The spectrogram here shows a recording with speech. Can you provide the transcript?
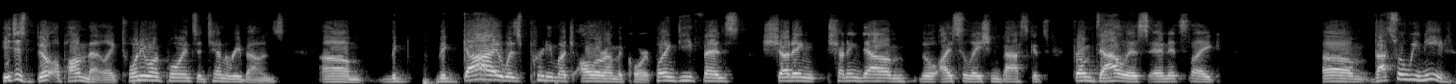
he just built upon that, like 21 points and 10 rebounds. Um, the the guy was pretty much all around the court, playing defense, shutting shutting down the isolation baskets from Dallas, and it's like, um, that's what we need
